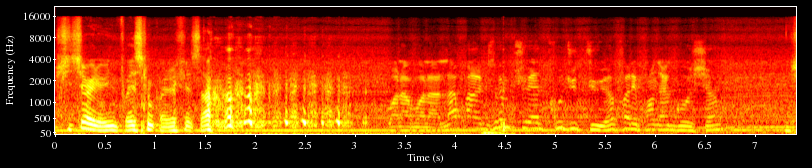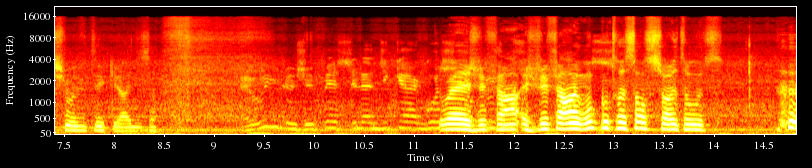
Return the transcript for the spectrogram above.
Je suis sûr il a eu une pression quand j'ai fait ça. Voilà, voilà. Là, par exemple, tu as un trou du cul, hein. Fallait prendre à gauche, hein. Je m'en doutais qu'il aurait dit ça. Eh oui, le GPS, il indiqué à gauche. Ouais, je vais faire un, je vais faire un gros contresens sur l'autoroute. Moi,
